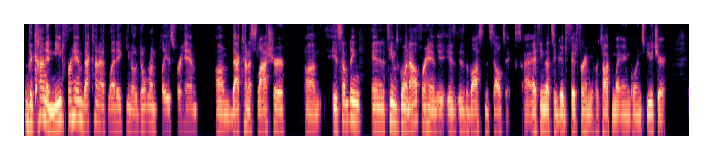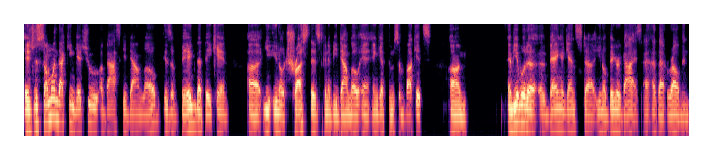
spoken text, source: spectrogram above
the kind of need for him, that kind of athletic, you know, don't run plays for him, um, that kind of slasher um, is something, and the team's going out for him is, is the Boston Celtics. I, I think that's a good fit for him if we're talking about Aaron Gordon's future. It's just someone that can get you a basket down low is a big that they can, uh, you, you know, trust is going to be down low and, and, get them some buckets. Um, and be able to uh, bang against uh, you know bigger guys at, at that realm and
